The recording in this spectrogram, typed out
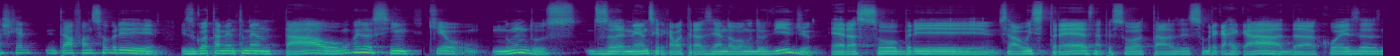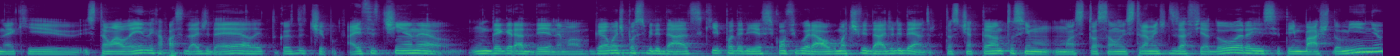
acho que ele estava falando sobre esgotamento mental, alguma coisa assim. Que eu, num dos, dos elementos que ele acaba trazendo ao longo do vídeo era sobre, sei lá, o estresse, né? A pessoa tá, às vezes, sobrecarregada, coisas, né, que estão além da capacidade dela e coisas do tipo. Aí você tinha, né, um degradê, né? Uma gama de possibilidades que poderia se configurar alguma atividade ali dentro. Então você tinha tanto, assim, uma situação extremamente desafiadora e você tem baixo domínio,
